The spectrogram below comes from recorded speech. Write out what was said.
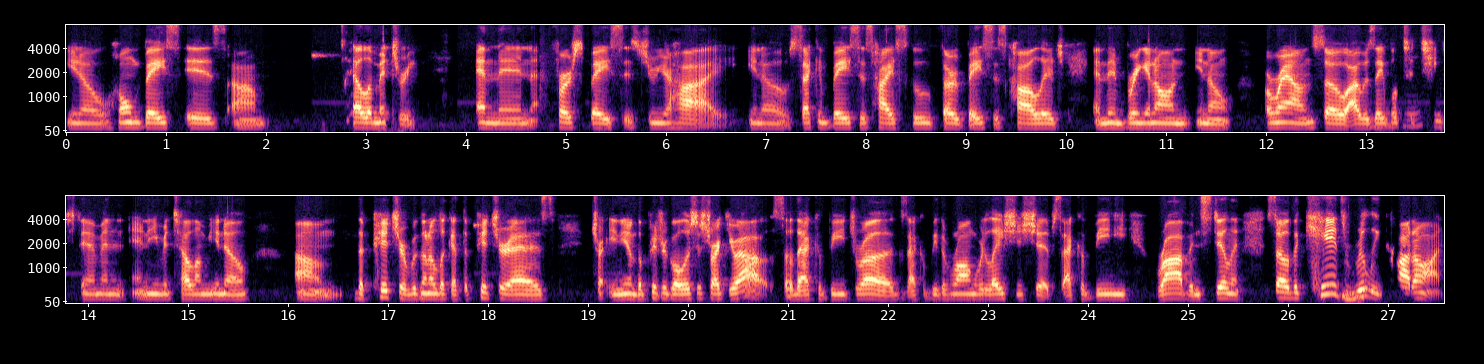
you know, home base is um, elementary. And then first base is junior high, you know, second base is high school, third base is college, and then bring it on, you know, around. So I was able mm-hmm. to teach them and, and even tell them, you know, um, the pitcher, we're going to look at the pitcher as, you know, the pitcher goal is to strike you out. So that could be drugs, that could be the wrong relationships, that could be robbing, stealing. So the kids mm-hmm. really caught on.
